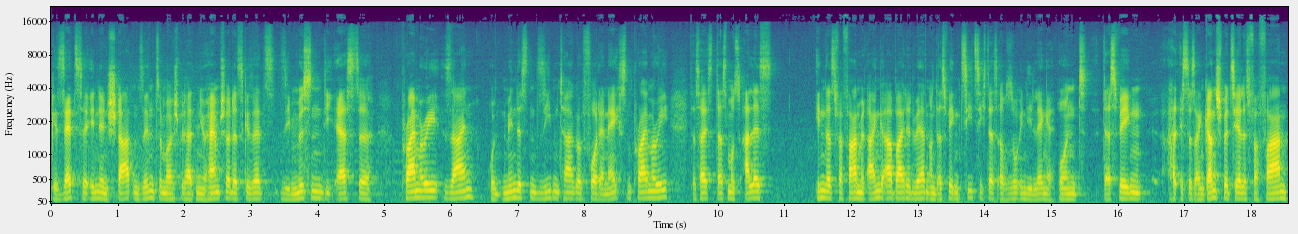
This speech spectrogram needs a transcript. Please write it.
Gesetze in den Staaten sind. Zum Beispiel hat New Hampshire das Gesetz, sie müssen die erste Primary sein und mindestens sieben Tage vor der nächsten Primary. Das heißt, das muss alles in das Verfahren mit eingearbeitet werden und deswegen zieht sich das auch so in die Länge. Und deswegen ist das ein ganz spezielles Verfahren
